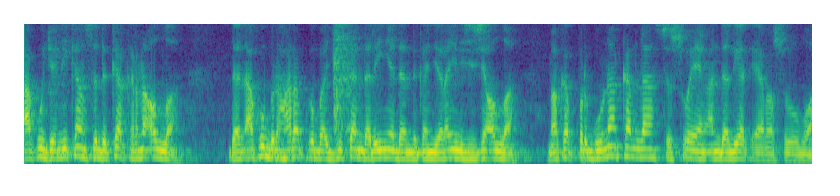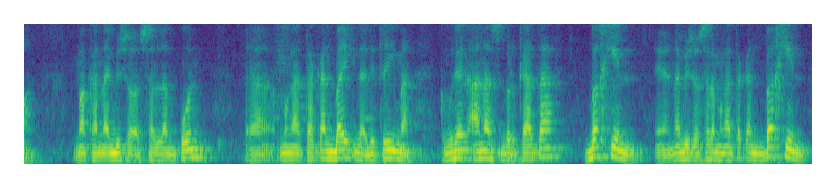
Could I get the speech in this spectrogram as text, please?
Aku jadikan sedekah karena Allah. Dan aku berharap kebajikan darinya dan ganjarannya di sisi Allah. Maka pergunakanlah sesuai yang anda lihat ya Rasulullah. Maka Nabi SAW pun ya, mengatakan baiklah diterima. Kemudian Anas berkata, bakhin. Ya, Nabi SAW mengatakan bakhin.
